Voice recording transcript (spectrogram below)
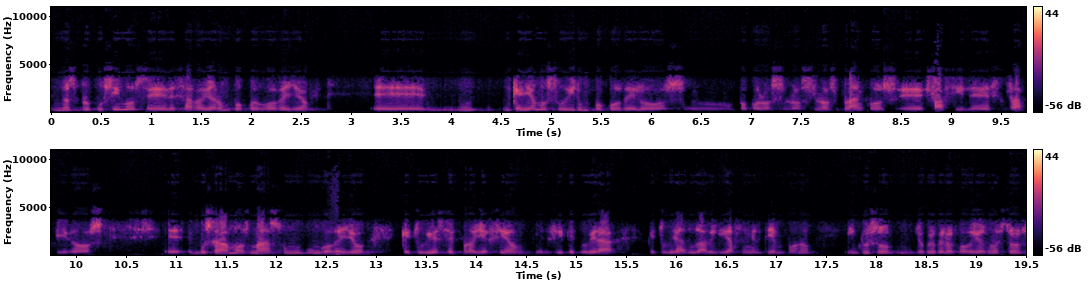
nos propusimos eh, desarrollar un poco el gobello, eh, queríamos huir un poco de los un poco los, los, blancos eh, fáciles, rápidos. Eh, buscábamos más un, un, godello que tuviese proyección, es decir, que tuviera que tuviera durabilidad en el tiempo, ¿no? Incluso yo creo que los godellos nuestros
